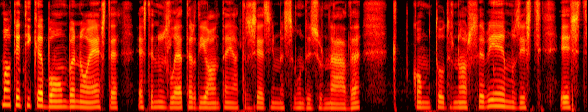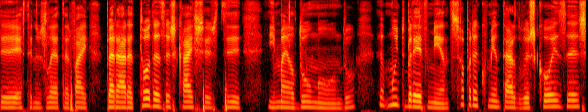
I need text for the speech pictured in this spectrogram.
uma autêntica bomba, não é esta, esta newsletter de ontem, à 32ª jornada, que como todos nós sabemos, este, este, esta newsletter vai parar a todas as caixas de e-mail do mundo. Eh, Muito brevemente, só para comentar duas coisas.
